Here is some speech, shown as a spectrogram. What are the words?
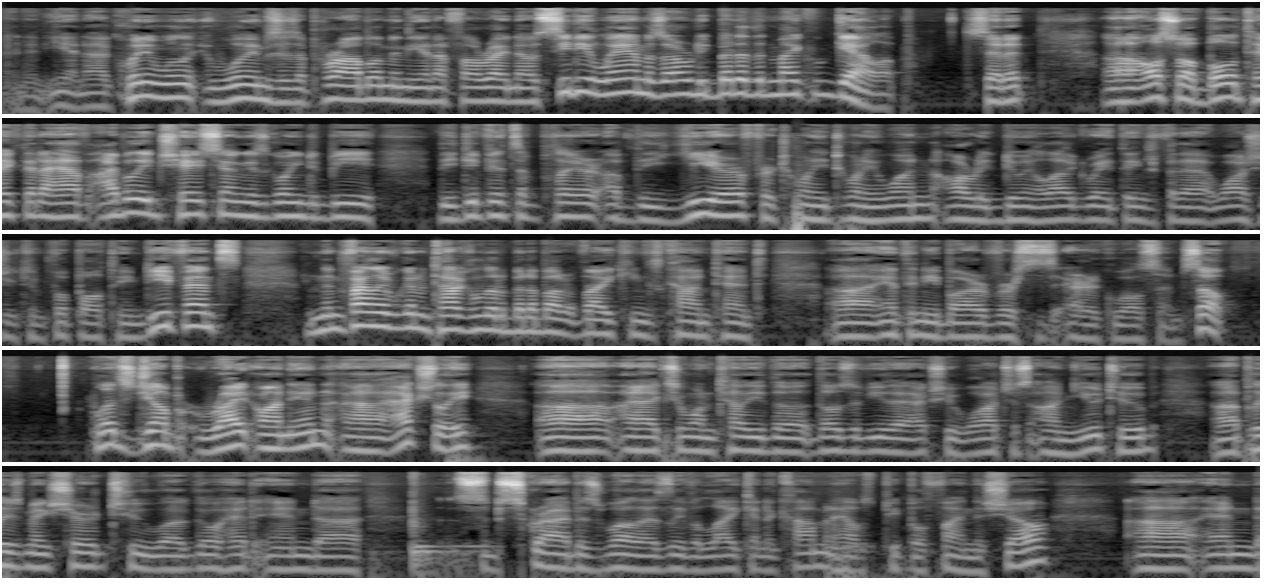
And then, yeah, uh, Quinn Williams is a problem in the NFL right now. CeeDee Lamb is already better than Michael Gallup. Said it. Uh, also, a bullet take that I have. I believe Chase Young is going to be the defensive player of the year for 2021. Already doing a lot of great things for that Washington football team defense. And then finally, we're going to talk a little bit about Vikings content. Uh, Anthony Barr versus Eric Wilson. So, Let's jump right on in. Uh, actually, uh, I actually want to tell you the, those of you that actually watch us on YouTube, uh, please make sure to uh, go ahead and uh, subscribe as well as leave a like and a comment. It helps people find the show. Uh, and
